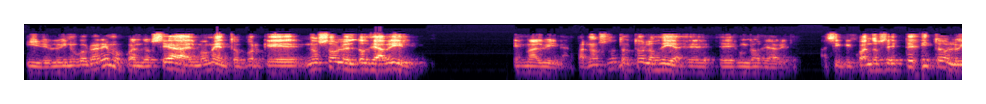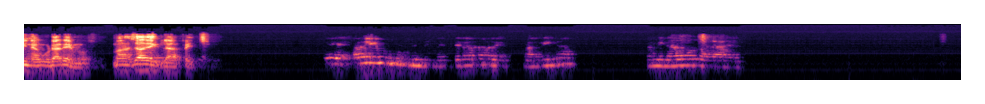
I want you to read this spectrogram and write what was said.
y lo inauguraremos cuando sea el momento, porque no solo el 2 de abril es Malvinas, para nosotros todos los días es, un 2 de abril. Así que cuando se esté listo lo inauguraremos, más allá de la fecha. Eh, hay un veterano de Malvinas caminado para el... alguna postura sobre eso?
